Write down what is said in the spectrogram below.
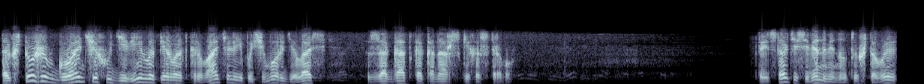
Так что же в Гуанчах удивило первооткрывателей и почему родилась загадка Канарских островов? Представьте себе на минуту, что вы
